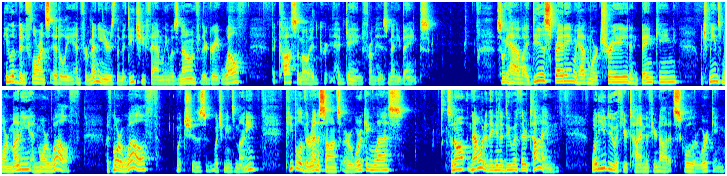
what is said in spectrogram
He lived in Florence, Italy, and for many years the Medici family was known for their great wealth that Cosimo had, had gained from his many banks. So we have ideas spreading, we have more trade and banking, which means more money and more wealth. With more wealth, which is which means money. People of the Renaissance are working less. So now, now what are they going to do with their time? What do you do with your time if you're not at school or working?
